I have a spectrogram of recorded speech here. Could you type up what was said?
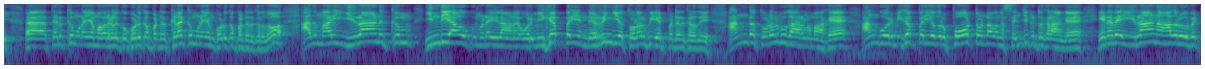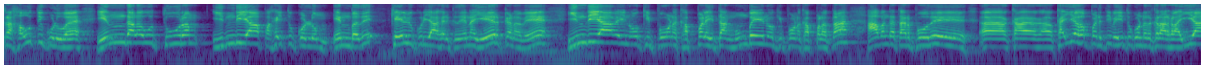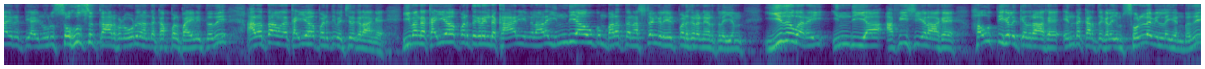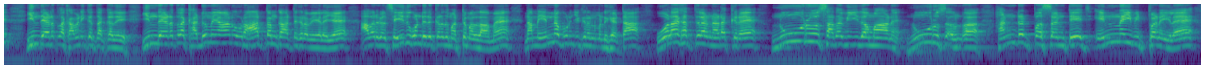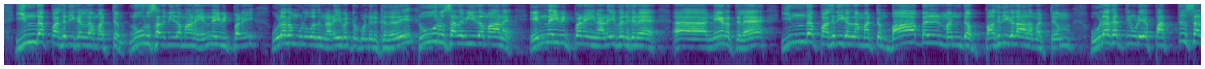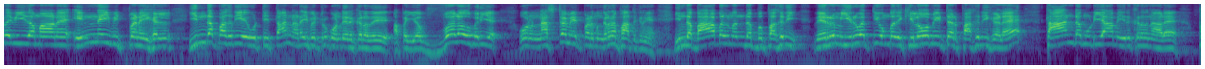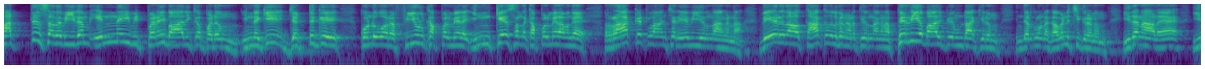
தெற்கு முனையம் அவர்களுக்கு கொடுக்கப்பட்ட கிழக்கு முனையம் கொடுக்கப்பட்டிருக்கிறதோ அது மாதிரி ஈரானுக்கும் இந்தியாவுக்கும் இடையிலான ஒரு மிகப்பெரிய நெருங்கிய தொடர்பு ஏற்பட்டிருக்கிறது. அந்த தொடர்பு காரணமாக அங்கு ஒரு மிகப்பெரிய ஒரு போட்டோன்னு அவங்க செஞ்சுக்கிட்டு இருக்கிறாங்க. எனவே ஈரான் ஆதரவு பெற்ற ஹவுத்தி குழுவை எந்த அளவு தூரம் இந்தியா பகைத்து கொள்ளும் என்பது கேள்விக்குறியாக இருக்குது. ஏன்னா ஏற்கனவே இந்தியாவை நோக்கி போன கப்பலை தான் மும்பையை நோக்கி போன கப்பலை தான் அவங்க தற்போது கையகப்படுத்தி வைத்து கொண்டிருக்கிறார்கள். ஐயாயிரத்தி ஐநூறு சொகுசு கார்களோடு அந்த கப்பல் பயணித்தது. அதைத்தான் அவங்க கையகப்படுத்தி வச்சிருக்கிறாங்க. இவங்க கையகப்படுத்துகிற இந்த காரியங்களால் இந்தியாவுக்கும் பலத்த நஷ்டங்கள் ஏற்படுகிற நேரத்திலையும் இதுவரை இந்தியா அபிஷியலாக ஹவுத்திகளுக்கு எதிராக எந்த கருத்துக்களையும் சொல்லவில்லை என்பது இந்த இடத்துல கவனிக்கத்தக்கது. இந்த இடத்துல கடுமையான ஒரு ஆட்டம் காட்டுகிற வேலையை அவர்கள் செய்து கொண்டிருக்கிறது மட்டுமல்லாம நம்ம என்ன புரிஞ்சுக்கிறோம்னு கேட்டால் உலகத்தில் நடக்கிற நூறு சதவீதமான நூறு ஹண்ட்ரட் பர்சன்டேஜ் எண்ணெய் விற்பனையில் இந்த பகுதிகளில் மட்டும் நூறு சதவீதமான எண்ணெய் விற்பனை உலகம் முழுவதும் நடைபெற்று கொண்டிருக்கிறது. நூறு சதவீதமான எண்ணெய் விற்பனை நடைபெறுகிற நேரத்தில் இந்த பகுதிகளில் மட்டும் பாபல் மந்தப் பகுதிகளால் மட்டும் உலகத்தினுடைய பத்து சதவீதம் விதமான எண்ணெய் விற்பனைகள் இந்த பகுதியை ஒட்டித்தான் நடைபெற்று கொண்டிருக்கிறது. அப்போ எவ்வளவு பெரிய ஒரு நஷ்டம் ஏற்படும்ங்கிறத பார்த்துக்கணுங்க. இந்த பாபல் மந்தப் பகுதி வெறும் இருபத்தி ஒன்பது கிலோமீட்டர் பகுதிகளை தாண்ட முடியாமல் இருக்கிறதுனால பத்து சதவீதம் எண்ணெய் விற்பனை பாதிக்கப்படும். இன்னைக்கு ஜெட்டுக்கு கொண்டு போகிற ஃபியூல் கப்பல் மேலே இன்கேஸ் அந்த கப்பல் மேலே அவங்க ராக்கெட் லான்ச்சர் ஏவி இருந்தாங்கன்னா வேறு ஏதாவது தாக்குதல்கள் நடத்தியிருந்தாங்கன்னா பெரிய பாதிப்பை உண்டாக்கிடும் இந்த இடத்துல ஒன்றை கவனிச்சுக்கிறணும்.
